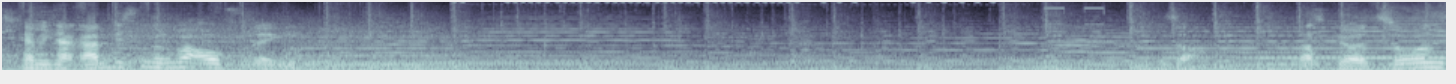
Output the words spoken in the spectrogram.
Ich kann mich daran ein bisschen drüber aufregen. So, das gehört zu uns.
